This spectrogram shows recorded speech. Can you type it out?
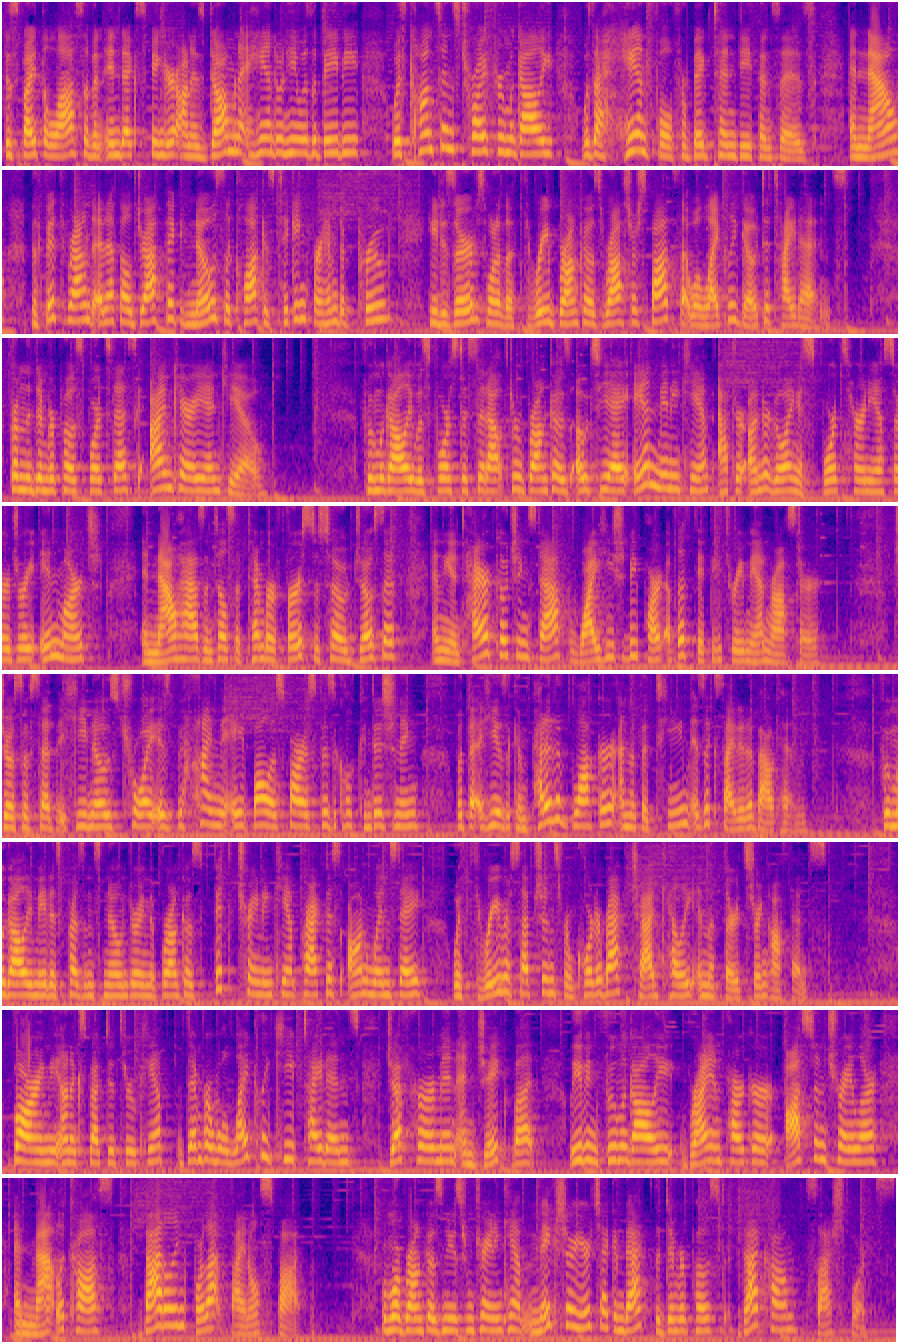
Despite the loss of an index finger on his dominant hand when he was a baby, Wisconsin's Troy Fumagalli was a handful for Big Ten defenses. And now, the fifth round NFL draft pick knows the clock is ticking for him to prove he deserves one of the three Broncos roster spots that will likely go to tight ends. From the Denver Post Sports Desk, I'm Kerry Anne Keogh. Fumagalli was forced to sit out through Broncos OTA and minicamp after undergoing a sports hernia surgery in March and now has until September 1st to show Joseph and the entire coaching staff why he should be part of the 53-man roster. Joseph said that he knows Troy is behind the eight ball as far as physical conditioning, but that he is a competitive blocker and that the team is excited about him. Fumagalli made his presence known during the Broncos' fifth training camp practice on Wednesday with three receptions from quarterback Chad Kelly in the third string offense. Barring the unexpected through camp, Denver will likely keep tight ends Jeff Heuerman and Jake Butt, leaving Fumagalli, Brian Parker, Austin Traylor, and Matt LaCosse battling for that final spot. For more Broncos news from training camp, make sure you're checking back to thedenverpost.com slash sports.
